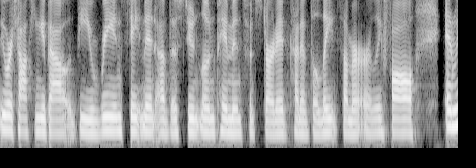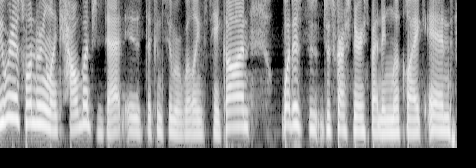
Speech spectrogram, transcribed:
We were talking about the reinstatement of those student loan payments, which started kind of the late summer, early fall. And we were just wondering, like, how much debt is the consumer willing to take on? What does discretionary spending look like? And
